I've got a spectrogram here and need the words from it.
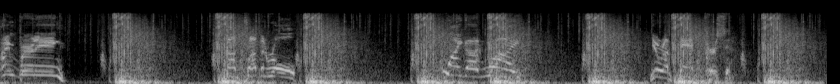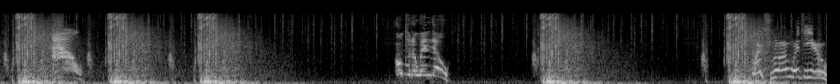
I'm burning! Stop, drop, and roll! My god, why? You're a bad person. Ow! Window! What's wrong with you?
